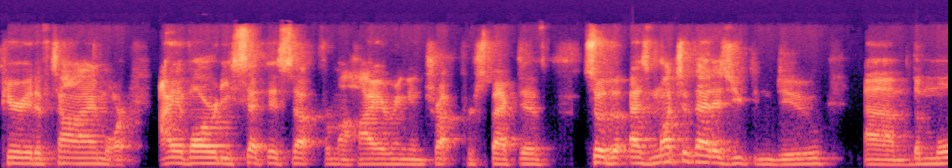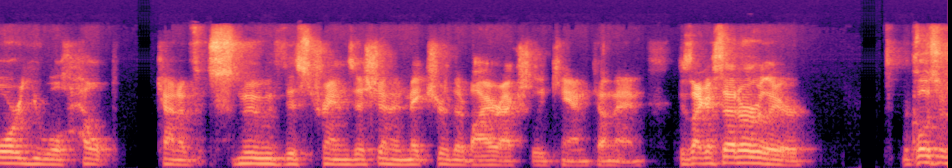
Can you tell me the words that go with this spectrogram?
period of time, or I have already set this up from a hiring and truck perspective. So, the, as much of that as you can do, um, the more you will help kind of smooth this transition and make sure the buyer actually can come in. Because, like I said earlier, the closer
